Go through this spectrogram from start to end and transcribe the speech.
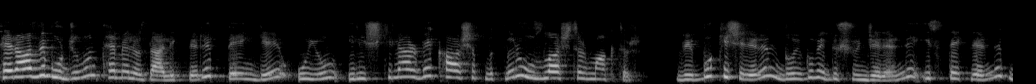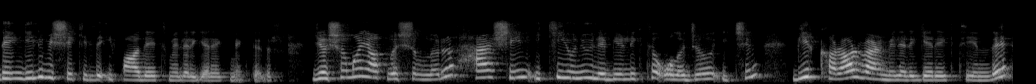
Terazi burcunun temel özellikleri denge, uyum, ilişkiler ve karşıtlıkları uzlaştırmaktır. Ve bu kişilerin duygu ve düşüncelerini, isteklerini dengeli bir şekilde ifade etmeleri gerekmektedir. Yaşama yaklaşımları her şeyin iki yönüyle birlikte olacağı için bir karar vermeleri gerektiğinde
